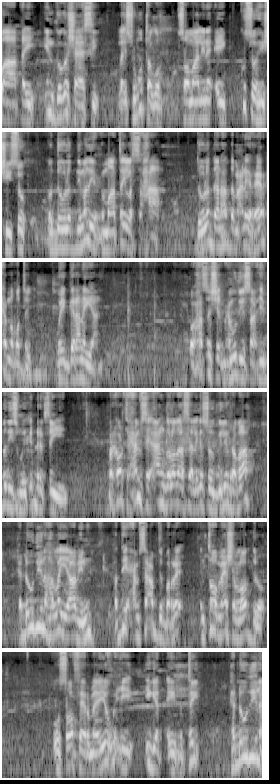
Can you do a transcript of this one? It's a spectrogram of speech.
baaqay in gogashaasi la isugu tago soomaalina ay ku soo heshiiso oo dowladnimadii xumaatay la saxaa. Dowladdan hadda macnihi reer ka noqotay way garanayaan. Oo xasan sheekh maxamuud iyo saaxiibbadiis way ka dharagsan yihiin. Marka horta xamse aangoladaasaa laga soo gelin rabaa hadhowdiina ha la yaabin. Haddii xamse cabdi barre intoo meesha loo diro uu soo feermeeyo wixii igad ay rabtay hadhowdiina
